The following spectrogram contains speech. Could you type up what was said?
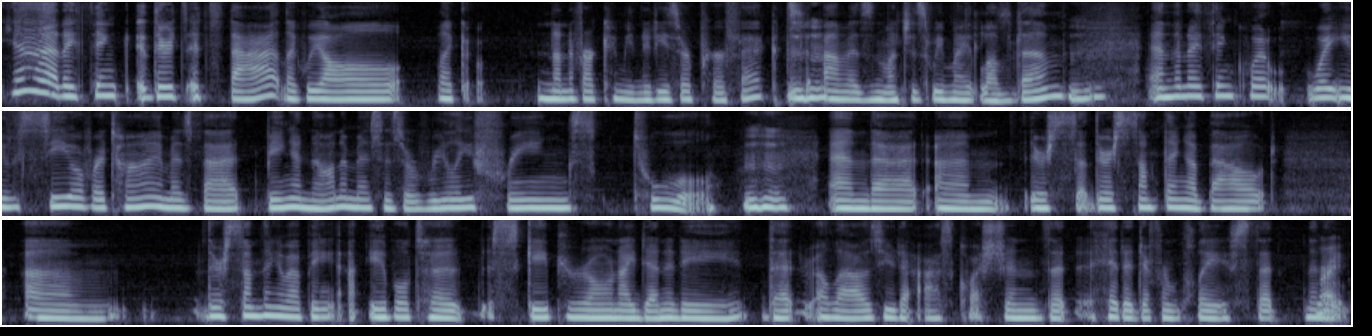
Yeah, and I think there's it's that like we all like none of our communities are perfect um, as much as we might love them, and then I think what what you see over time is that being anonymous is a really freeing tool, and that um, there's there's something about um, there's something about being able to escape your own identity that allows you to ask questions that hit a different place that than Right.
